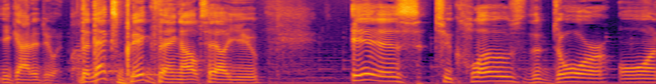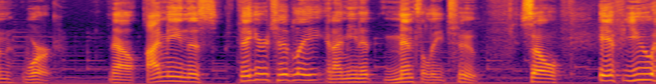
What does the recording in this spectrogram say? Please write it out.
You got to do it. The next big thing I'll tell you is to close the door on work. Now I mean this figuratively and I mean it mentally too. So if you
